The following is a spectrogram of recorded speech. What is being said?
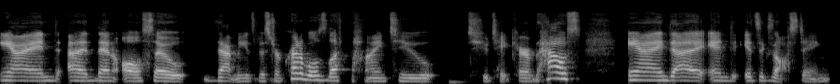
And uh, then also that means Mr. Incredible is left behind to to take care of the house and uh, and it's exhausting.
